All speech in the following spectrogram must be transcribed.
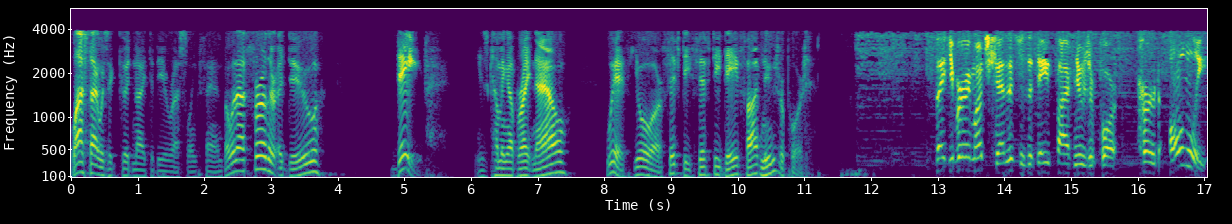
last night was a good night to be a wrestling fan. But without further ado, Dave is coming up right now with your 50-50 Dave 5 News Report. Thank you very much, Ken. This is the Dave 5 News Report, heard only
